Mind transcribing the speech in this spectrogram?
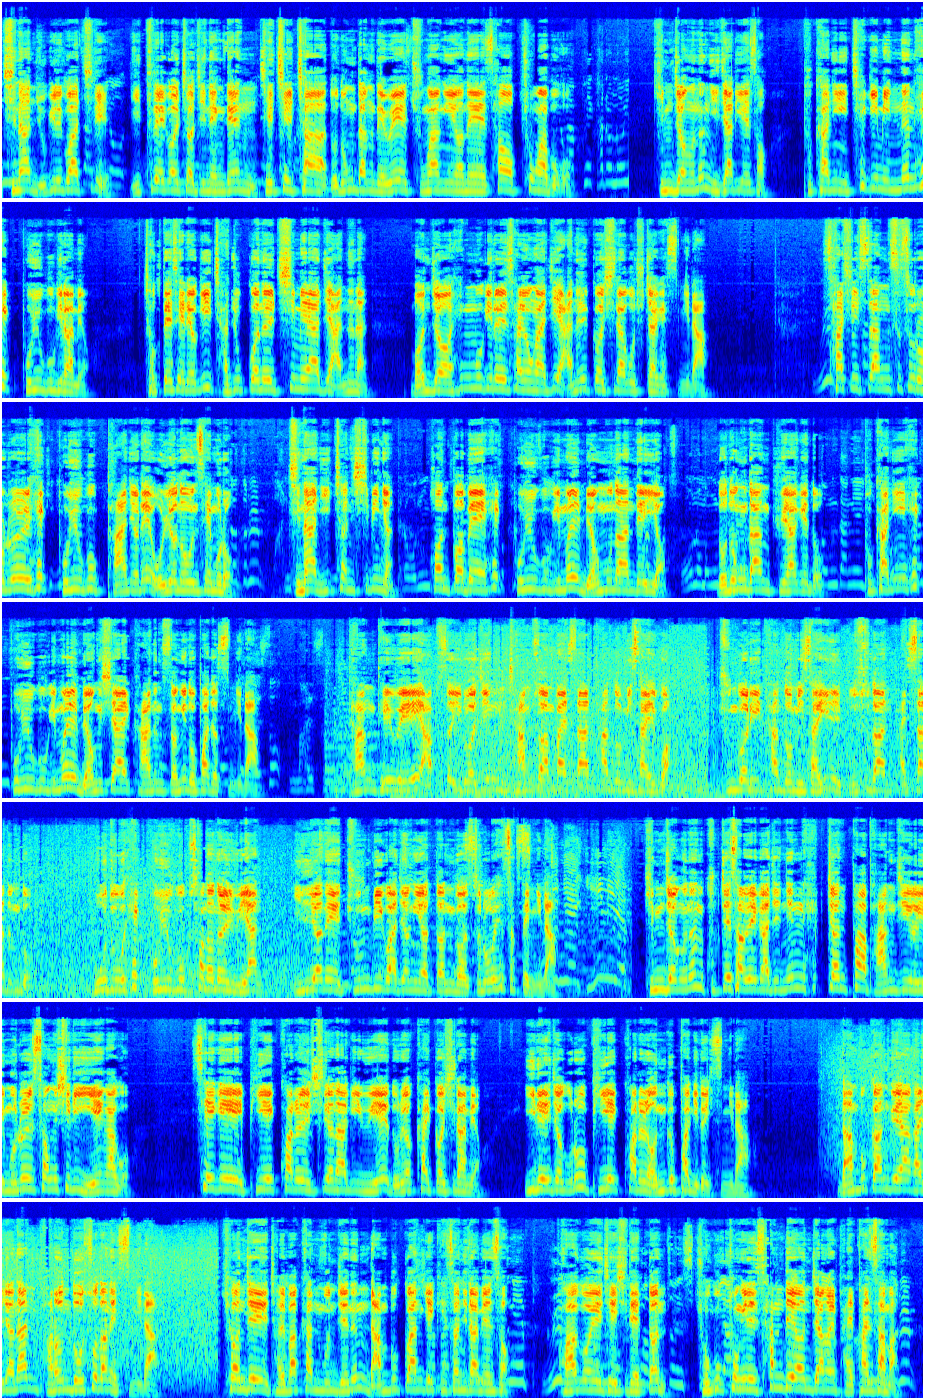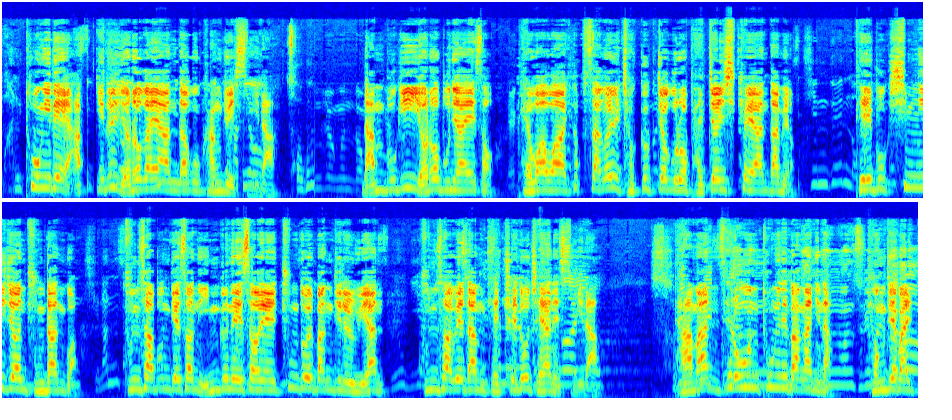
지난 6일과 7일 이틀에 걸쳐 진행된 제7차 노동당 대회 중앙위원회 사업 총화보고 김정은은 이 자리에서 북한이 책임 있는 핵 보유국이라며 적대 세력이 자주권을 침해하지 않는 한 먼저 핵무기를 사용하지 않을 것이라고 주장했습니다. 사실상 스스로를 핵 보유국 반열에 올려놓은 셈으로 지난 2012년 헌법에 핵 보유국임을 명문화한 데 이어 노동당 규약에도 북한이 핵 보유국임을 명시할 가능성이 높아졌습니다. 당 대회에 앞서 이루어진 잠수함 발사 탄도미사일과 중거리 탄도미사일 무수단 발사 등도 모두 핵 보유국 선언을 위한 일련의 준비 과정이었던 것으로 해석됩니다. 김정은은 국제사회가 지닌 핵전파 방지 의무를 성실히 이행하고 세계의 비핵화를 실현하기 위해 노력할 것이라며 이례적으로 비핵화를 언급하기도 했습니다. 남북 관계와 관련한 발언도 쏟아냈습니다. 현재 절박한 문제는 남북 관계 개선이라면서 과거에 제시됐던 조국 통일 3대 연장을 발판 삼아 통일의 앞길을 열어가야 한다고 강조했습니다. 남북이 여러 분야에서 대화와 협상을 적극적으로 발전시켜야 한다며 대북 심리전 중단과 군사분 개선 인근에서의 충돌 방지를 위한 군사회담 개최도 제안했습니다. 다만 새로운 통일 방안이나 경제 발전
